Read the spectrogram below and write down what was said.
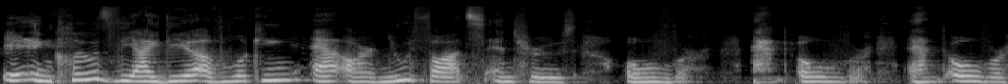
it includes the idea of looking at our new thoughts and truths over and over and over.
